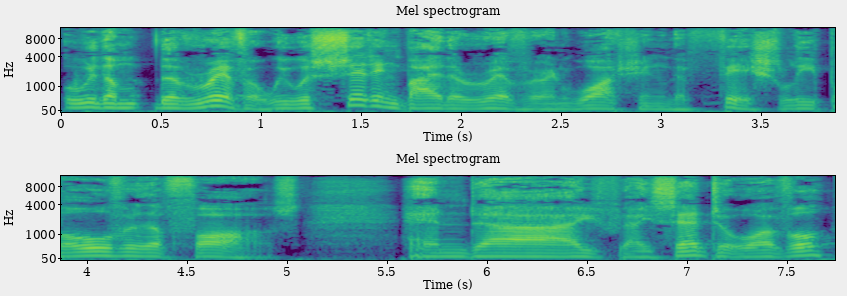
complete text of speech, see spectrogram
with the, the river. We were sitting by the river and watching the fish leap over the falls. And uh, I, I said to Orville,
